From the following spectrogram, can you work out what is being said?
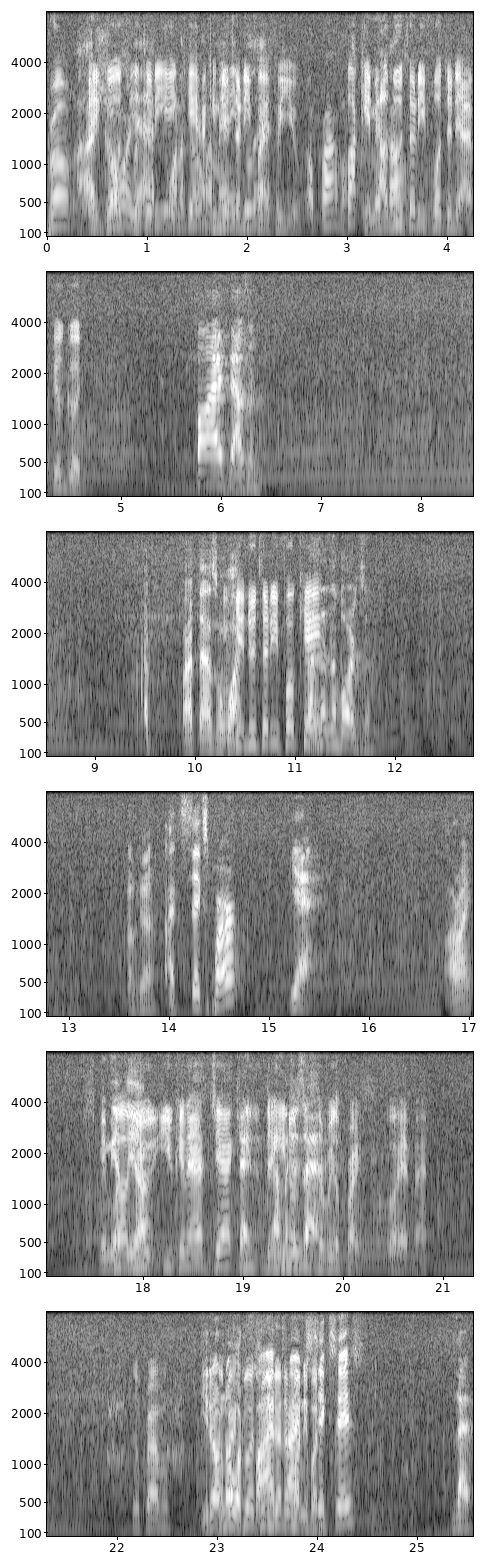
Bro, Uh, it goes for yeah, if you wanna 38k. do I can man, do you do 35 for you. No problem. Fuck it. me a I'll do 34 today. I feel good. Five thousand. Five thousand You can't do 34k? thousand boards. Okay. At six per? Yeah. All right. Just meet me Well, at the you, yard. you can ask Jack. He, Okay, he how knows that's that? the real price. Go ahead, man. No problem. You don't come know what us five got the money, times buddy. six is? Is that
